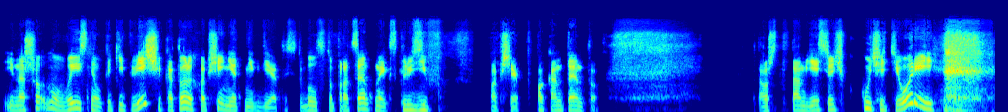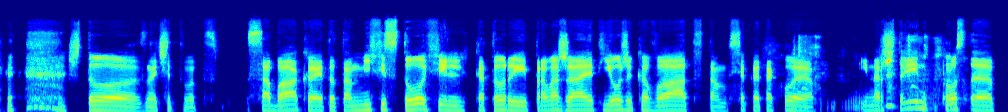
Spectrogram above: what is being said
и нашел, ну, выяснил какие-то вещи, которых вообще нет нигде, то есть это был стопроцентный эксклюзив вообще по контенту. Потому что там есть очень куча теорий, что, значит, вот собака, это там Мефистофель, который провожает ежика в ад, там всякое такое. И Нарштейн просто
